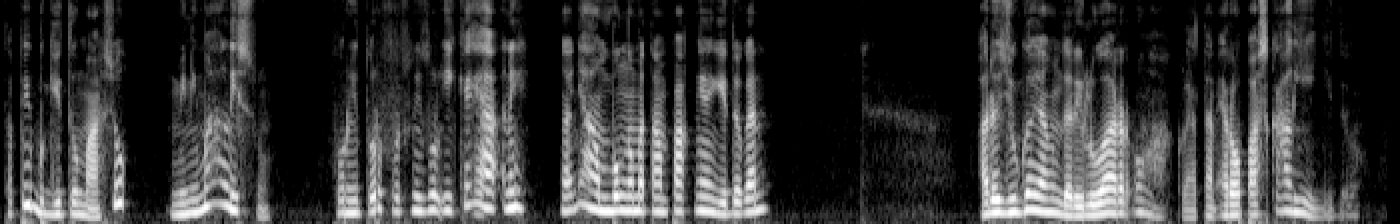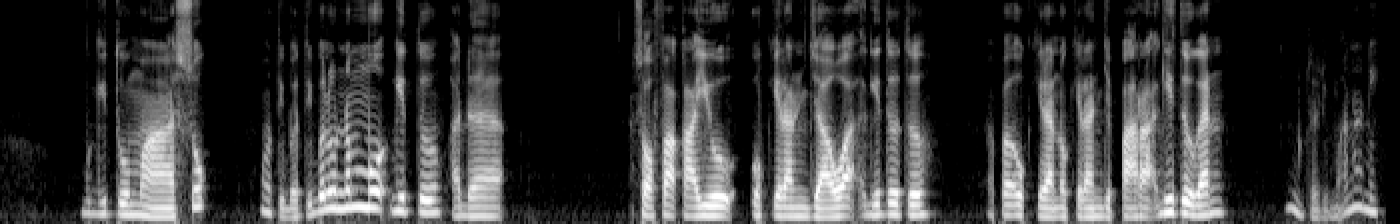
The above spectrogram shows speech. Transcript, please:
tapi begitu masuk minimalis furnitur furnitur IKEA nih nggak nyambung sama tampaknya gitu kan. Ada juga yang dari luar wah kelihatan Eropa sekali gitu. Begitu masuk oh tiba-tiba lu nemu gitu. Ada sofa kayu ukiran Jawa gitu tuh. Apa ukiran-ukiran Jepara gitu kan. Hmm, dari mana nih?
